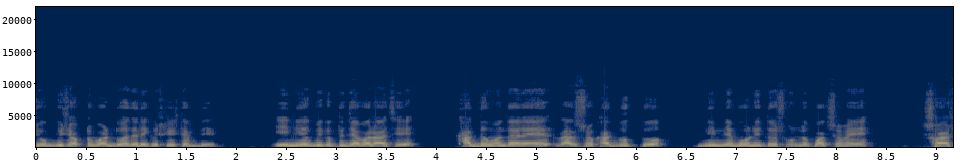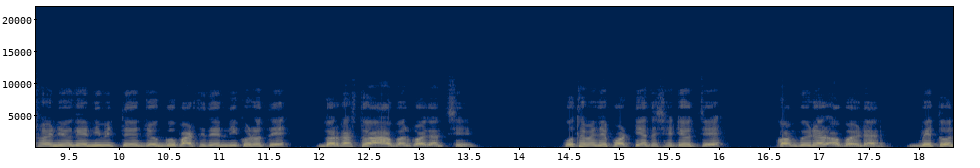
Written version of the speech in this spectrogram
চব্বিশ অক্টোবর দু হাজার একুশ খ্রিস্টাব্দে। এই নিয়োগ বিজ্ঞপ্তি যা বলা আছে, খাদ্য মন্ত্রণালয়ের রাজস্ব খাতভুক্ত নিম্নে বর্ণিত শূন্য পদ সময়ে সরাসরি নিয়োগের নিমিত্তে যোগ্য প্রার্থীদের নিকট হতে দরখাস্ত আহ্বান করা যাচ্ছে। প্রথমে যে পদটি আছে সেটি হচ্ছে কম্পিউটার অপারেটর। বেতন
